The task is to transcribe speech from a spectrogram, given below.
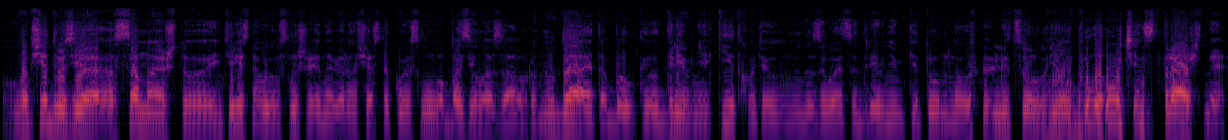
Вообще, друзья, самое, что интересно, вы услышали, наверное, сейчас такое слово базилозавр. Ну да, это был древний кит, хоть он называется древним китом, но лицо у него было очень страшное.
